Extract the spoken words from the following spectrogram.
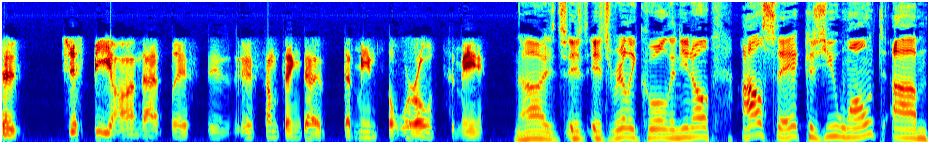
to just be on that list is is something that that means the world to me No, it's it's, really cool, and you know I'll say it because you won't. Um,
